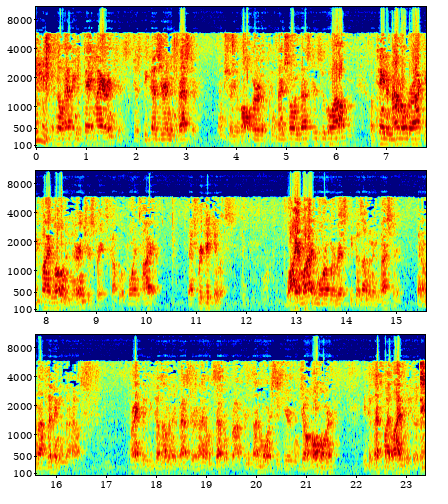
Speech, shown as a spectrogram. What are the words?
There's no having to pay higher interest just because you're an investor. I'm sure you've all heard of conventional investors who go out and obtain a non-owner occupied loan and their interest rate's a couple of points higher. That's ridiculous. Why am I more of a risk because I'm an investor and I'm not living in the house? Frankly, because I'm an investor and I own several properties, I'm more secure than Joe homeowner because that's my livelihood.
